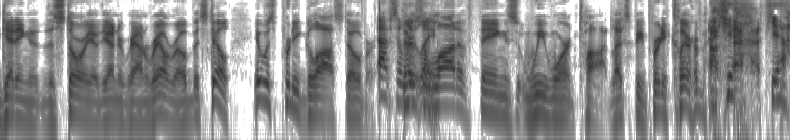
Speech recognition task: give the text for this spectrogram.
getting the story of the Underground Railroad, but still, it was pretty glossed over. Absolutely. There's a lot of things we weren't taught. Let's be pretty clear about that. Yeah, that. yeah.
